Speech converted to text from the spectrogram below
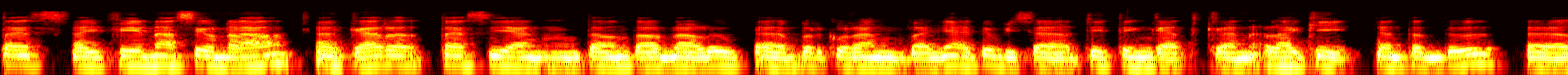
tes HIV nasional agar tes yang tahun-tahun lalu uh, berkurang banyak itu bisa ditingkatkan lagi. Dan tentu uh,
